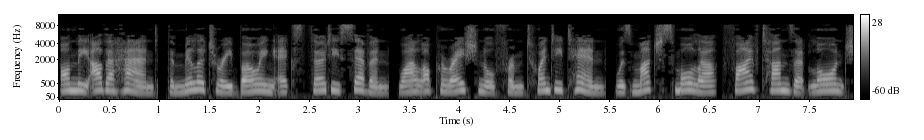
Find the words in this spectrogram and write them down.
On the other hand, the military Boeing X-37, while operational from 2010, was much smaller 5 tons at launch,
